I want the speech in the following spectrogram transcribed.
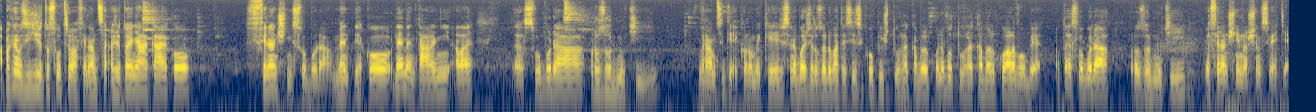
A pak nemusíš, že to jsou třeba finance a že to je nějaká jako finanční svoboda, men, jako ne mentální, ale eh, svoboda rozhodnutí v rámci té ekonomiky, že se nebudeš rozhodovat, jestli si koupíš tuhle kabelku nebo tuhle kabelku, ale v obě. A to je svoboda rozhodnutí ve finančním našem světě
